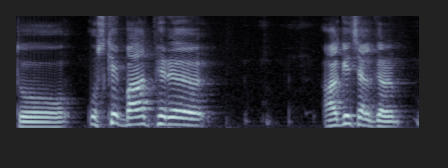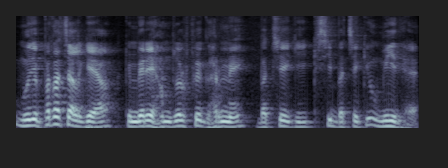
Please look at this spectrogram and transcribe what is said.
تو اس کے بعد پھر آگے چل کر مجھے پتہ چل گیا کہ میرے ہم ظلف کے گھر میں بچے کی، کسی بچے کی امید ہے۔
